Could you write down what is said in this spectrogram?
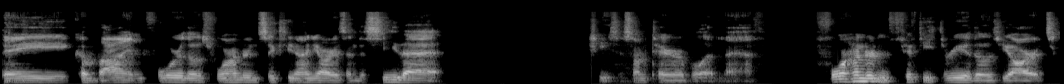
they combined for those 469 yards. And to see that, Jesus, I'm terrible at math. 453 of those yards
